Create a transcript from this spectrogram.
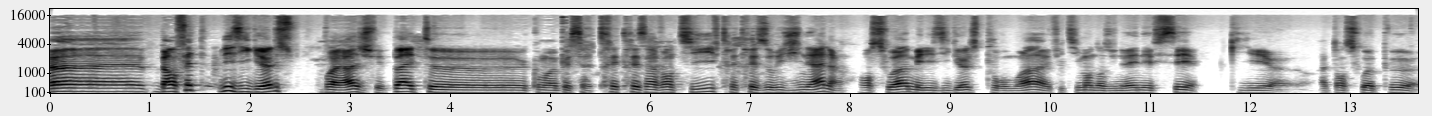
Euh, bah en fait, les Eagles, voilà, je vais pas être, comment on appelle ça, très très inventif, très très original en soi, mais les Eagles, pour moi, effectivement, dans une NFC qui est un tant soit peu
